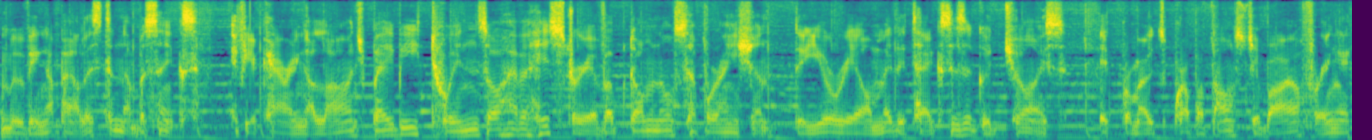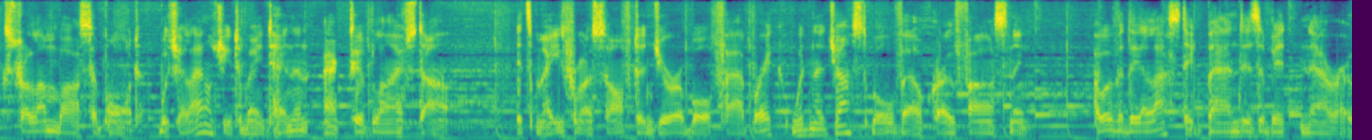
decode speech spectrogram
Moving up our list to number 6. If you're carrying a large baby, twins, or have a history of abdominal separation, the Uriel Meditex is a good choice. It promotes proper posture by offering extra lumbar support, which allows you to maintain an active lifestyle. It's made from a soft and durable fabric with an adjustable Velcro fastening. However, the elastic band is a bit narrow,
